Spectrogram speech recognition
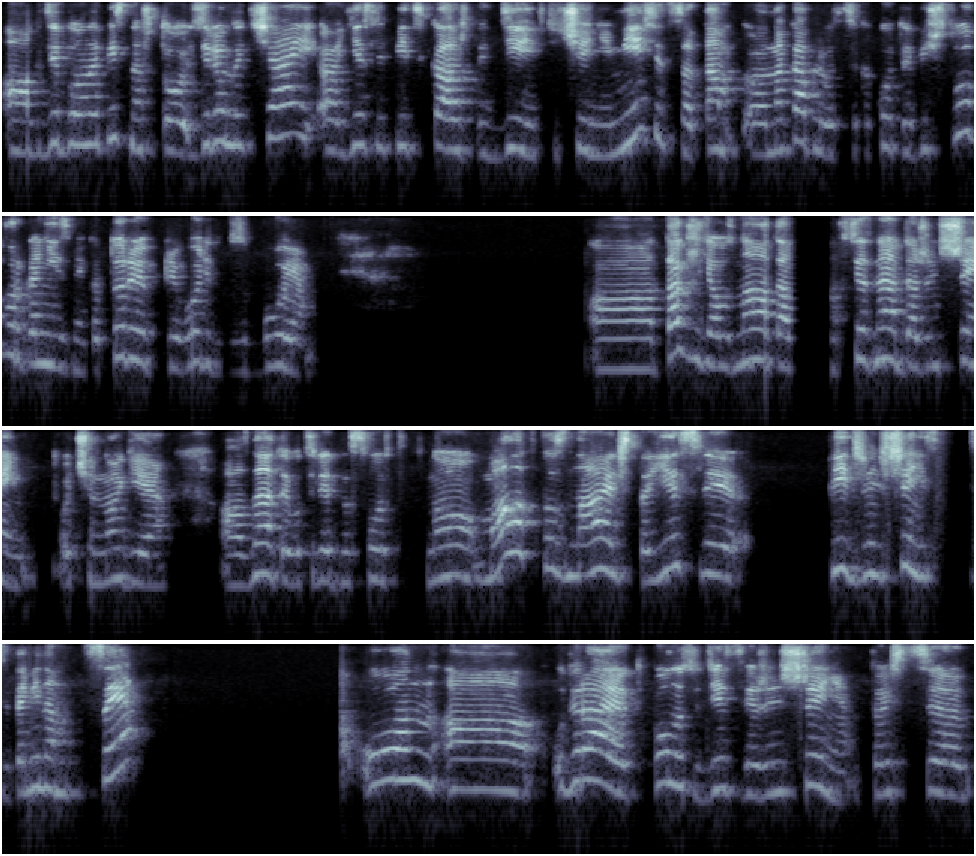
а, где было написано, что зеленый чай, а, если пить каждый день в течение месяца, там э, накапливается какое-то вещество в организме, которое приводит к сбоям. А, также я узнала, там все знают даже женьшень, очень многие знают его целебных свойств, но мало кто знает, что если пить женьшень с витамином С, он а, убирает полностью действие женьшеня, то есть э,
